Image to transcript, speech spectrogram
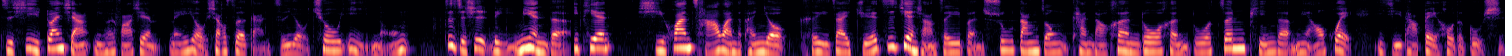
仔细端详，你会发现没有萧瑟感，只有秋意浓。这只是里面的一篇。喜欢茶碗的朋友，可以在《觉知鉴赏》这一本书当中看到很多很多珍品的描绘，以及它背后的故事。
